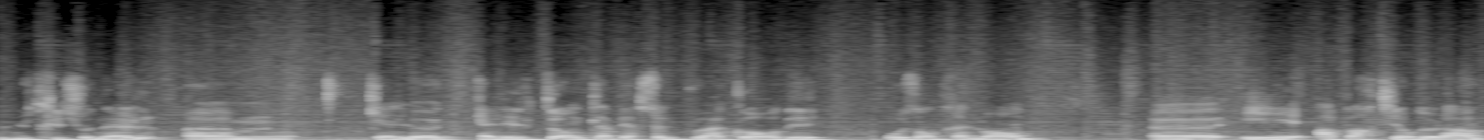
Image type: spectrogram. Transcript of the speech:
nutritionnels, quel, quel est le temps que la personne peut accorder aux entraînements. et à partir de là,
